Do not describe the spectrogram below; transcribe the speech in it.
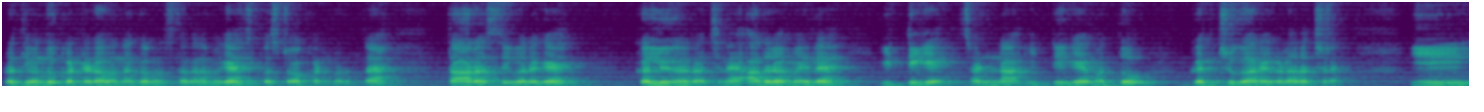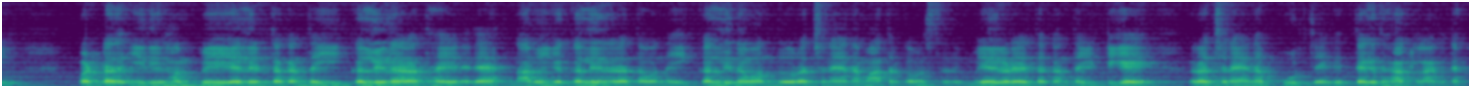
ಪ್ರತಿಯೊಂದು ಕಟ್ಟಡವನ್ನು ಗಮನಿಸಿದಾಗ ನಮಗೆ ಸ್ಪಷ್ಟವಾಗಿ ಕಂಡುಬರುತ್ತೆ ತಾರಸಿವರೆಗೆ ಕಲ್ಲಿನ ರಚನೆ. ಅದರ ಮೇಲೆ ಇಟ್ಟಿಗೆ, ಸಣ್ಣ ಇಟ್ಟಿಗೆ ಮತ್ತು ಗಚ್ಚುಗಾರೆಗಳ ರಚನೆ. ಈ ಪಟ್ಟ ಇದು ಹಂಪಿಯಲ್ಲಿರ್ತಕ್ಕಂಥ ಈ ಕಲ್ಲಿನ ರಥ ಏನಿದೆ, ನಾವೀಗ ಕಲ್ಲಿನ ರಥವನ್ನು ಈ ಕಲ್ಲಿನ ಒಂದು ರಚನೆಯನ್ನು ಮಾತ್ರ ಗಮನಿಸ್ತದೆ ಮೇಲ್ಗಡೆ ಇರ್ತಕ್ಕಂಥ ಇಟ್ಟಿಗೆ ರಚನೆಯನ್ನು ಪೂರ್ತಿಯಾಗಿ ತೆಗೆದುಹಾಕಲಾಗಿದೆ.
